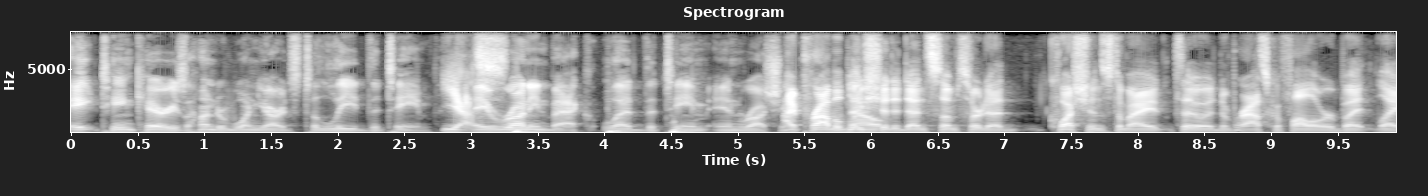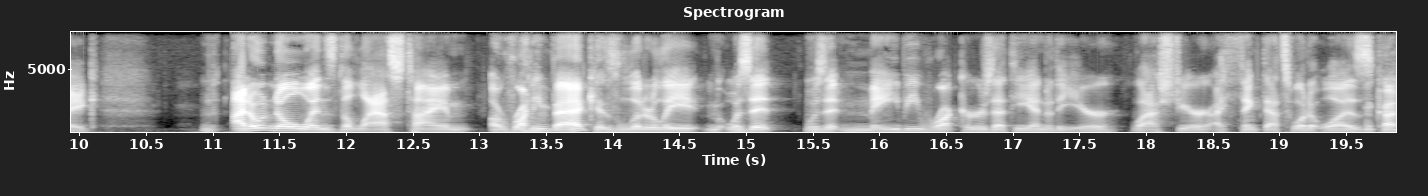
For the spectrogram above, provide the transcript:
18 carries, 101 yards to lead the team. Yes. A running back led the team in rushing. I probably Now- should have done some sort of questions to my to a Nebraska follower, but like I don't know when's the last time a running back is literally was it was it maybe Rutgers at the end of the year last year? I think that's what it was. Okay.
